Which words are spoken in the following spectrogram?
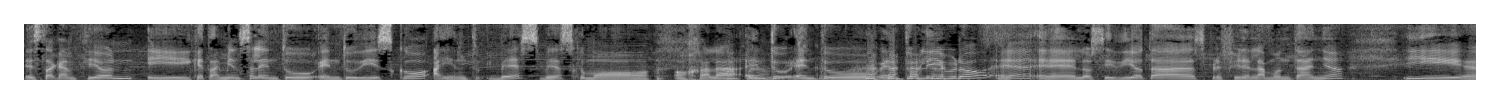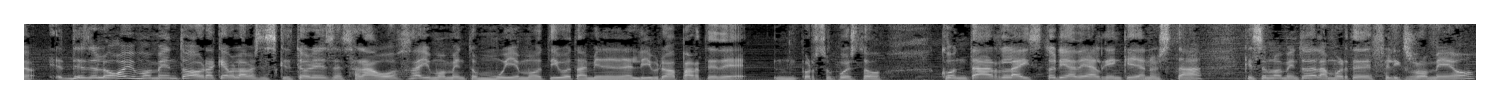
esta canción, y que también sale en tu, en tu disco, ay, en tu- ¿ves? ¿Ves como... Ojalá fuera En tu, en, tu, en tu libro, ¿eh? Eh, Los idiotas prefieren la montaña. Y eh, desde luego hay un momento, ahora que hablabas de escritores de Zaragoza, hay un momento muy emotivo también en el libro, aparte de, mm, por supuesto, contar la historia de alguien que ya no está, que es el momento de la muerte de Félix Romeo,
